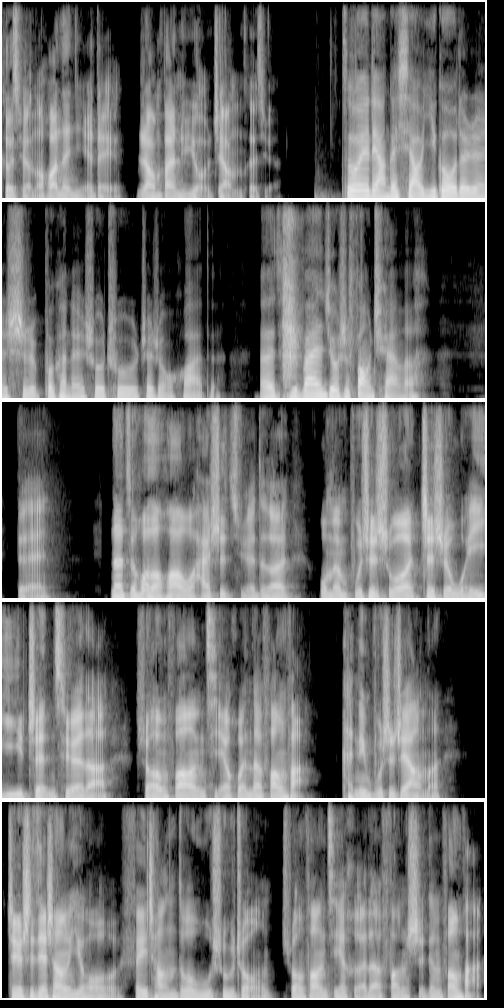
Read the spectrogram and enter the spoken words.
特权的话，那你也得让伴侣有这样的特权。作为两个小 ego 的人是不可能说出这种话的，呃，一般就是放权了。对，那最后的话，我还是觉得我们不是说这是唯一正确的双方结婚的方法，肯定不是这样的。这个世界上有非常多、无数种双方结合的方式跟方法。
